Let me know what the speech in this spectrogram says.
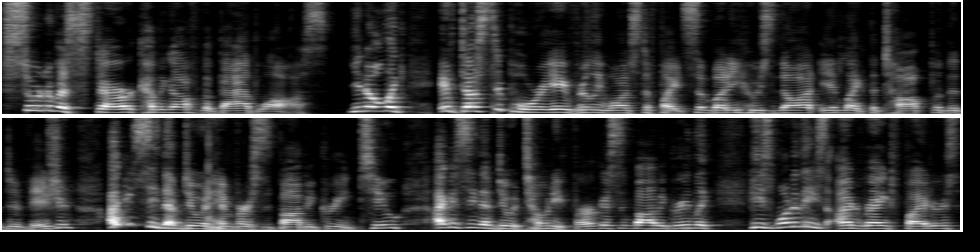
sort of a star coming off of a bad loss. You know, like if Dustin Poirier really wants to fight somebody who's not in like the top of the division, I could see them doing him versus Bobby Green too. I could see them doing Tony Ferguson, Bobby Green. Like he's one of these unranked fighters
